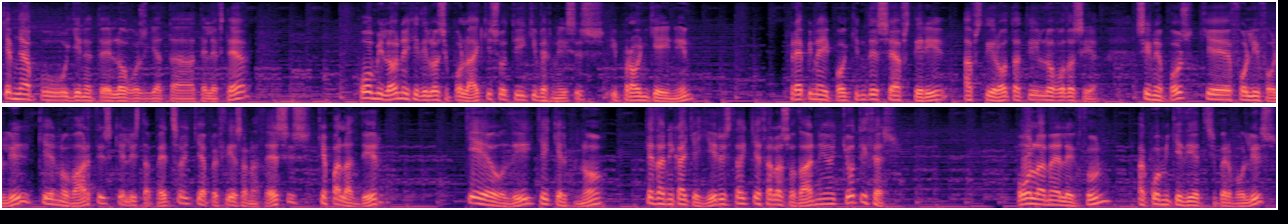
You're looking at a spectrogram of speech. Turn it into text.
Και μια που γίνεται λόγος για τα τελευταία, ο Μιλών έχει δηλώσει πολλάκις ότι οι κυβερνήσεις, οι πρώην και οι νυν, πρέπει να υπόκεινται σε αυστηρή, αυστηρότατη λογοδοσία. Συνεπώς και φωλή φωλή και νοβάρτης και λίστα πέτσα και απευθείας αναθέσεις και παλαντήρ και εωδή και κελπνό και δανεικά και γύριστα και θαλασσοδάνεια και ό,τι θες. Όλα να ελεγχθούν, ακόμη και δια της υπερβολής,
